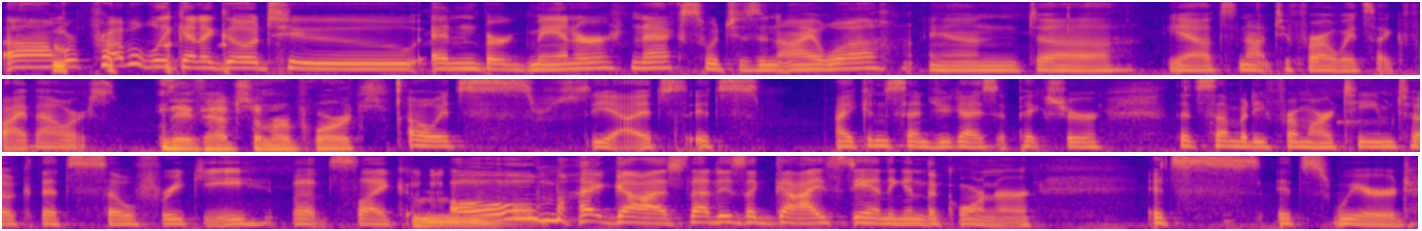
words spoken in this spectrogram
Uh, we're probably going to go to Edinburgh Manor next, which is in Iowa, and uh, yeah, it's not too far away. It's like five hours. They've had some reports. Oh, it's yeah, it's it's. I can send you guys a picture that somebody from our team took. That's so freaky. That's like, oh my gosh, that is a guy standing in the corner. It's it's weird.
